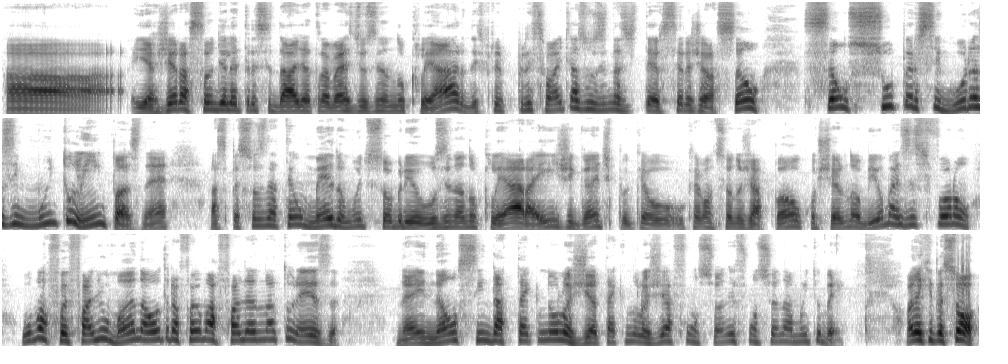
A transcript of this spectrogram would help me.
a, e a geração de eletricidade através de usina nuclear, principalmente as usinas de terceira geração, são super seguras e muito limpas, né? As pessoas ainda têm um medo muito sobre usina nuclear aí, gigante, porque o, o que aconteceu no Japão com Chernobyl, mas isso foram, uma foi falha humana, a outra foi uma falha da natureza. Né, e não sim da tecnologia. A tecnologia funciona e funciona muito bem. Olha aqui, pessoal.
